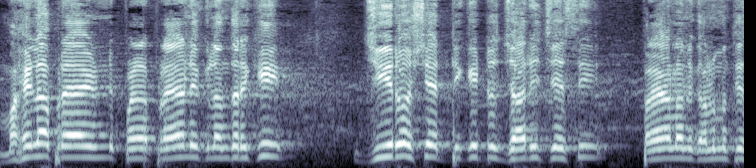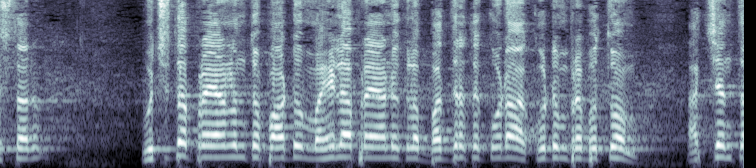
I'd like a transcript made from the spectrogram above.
మహిళా ప్రయాణి ప్రయాణికులందరికీ జీరో షేర్ టికెట్ జారీ చేసి ప్రయాణానికి అనుమతిస్తారు. ఉచిత ప్రయాణంతో పాటు మహిళా ప్రయాణికుల భద్రత కూడా కుటుంబ ప్రభుత్వం అత్యంత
